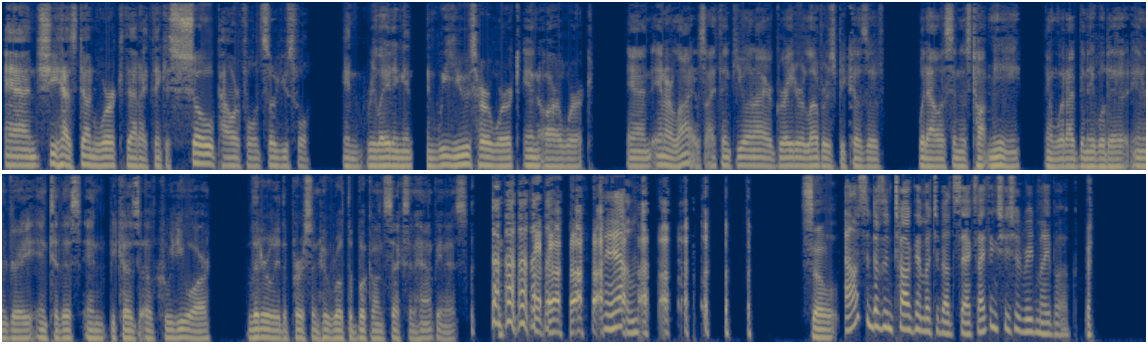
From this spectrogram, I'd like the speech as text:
and she has done work that I think is so powerful and so useful in relating and, and we use her work in our work and in our lives. I think you and I are greater lovers because of what Alison has taught me and what I've been able to integrate into this and because of who you are, literally the person who wrote the book on sex and happiness. I. So Alison doesn't talk that much about sex. I think she should read my book.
